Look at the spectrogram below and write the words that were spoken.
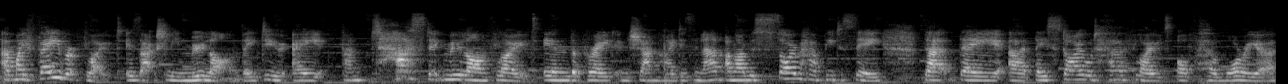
And my favourite float is actually Mulan. They do a fantastic Mulan float in the parade in Shanghai Disneyland and I was so happy to see that they uh, they styled her float off her warrior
